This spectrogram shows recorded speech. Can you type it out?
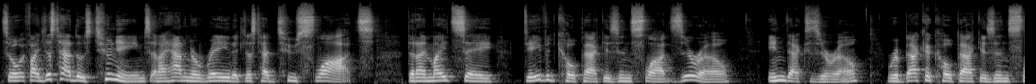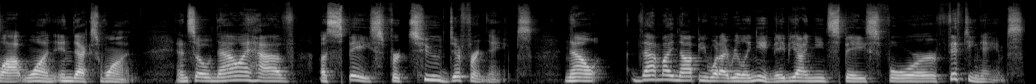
So if I just had those two names and I had an array that just had two slots, then I might say David Kopec is in slot zero, index zero. Rebecca Kopec is in slot one, index one. And so now I have a space for two different names. Now, that might not be what I really need. Maybe I need space for 50 names.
